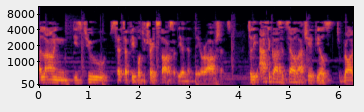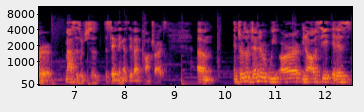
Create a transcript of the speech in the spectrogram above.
allowing these two sets of people to trade stocks at the end of the day or options. So the asset class itself actually appeals to broader masses, which is the same thing as the event contracts. Um, in terms of gender, we are, you know, obviously it is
